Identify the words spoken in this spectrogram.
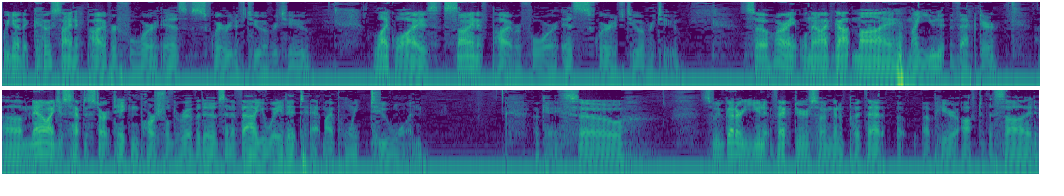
we know that cosine of pi over 4 is square root of 2 over 2. Likewise, sine of pi over 4 is square root of 2 over 2. So, alright, well now I've got my, my unit vector. Um, now I just have to start taking partial derivatives and evaluate it at my point 2, 1. Okay, so, so we've got our unit vector, so I'm going to put that up here off to the side.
